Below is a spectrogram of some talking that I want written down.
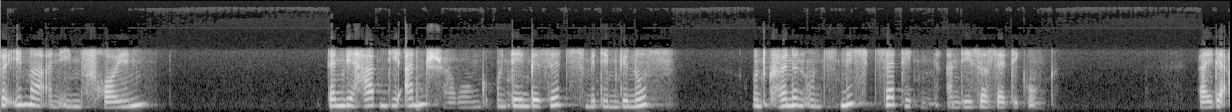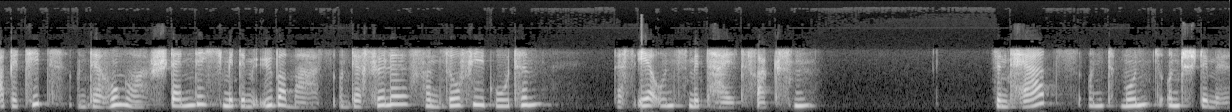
für immer an ihm freuen, denn wir haben die Anschauung und den Besitz mit dem Genuss und können uns nicht sättigen an dieser Sättigung, weil der Appetit und der Hunger ständig mit dem Übermaß und der Fülle von so viel Gutem, das er uns mitteilt, wachsen, sind Herz und Mund und Stimme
